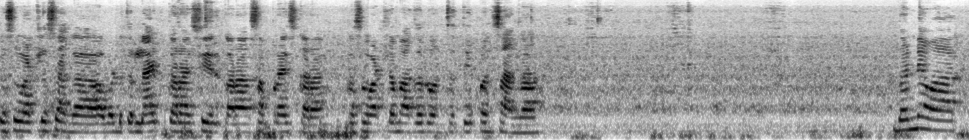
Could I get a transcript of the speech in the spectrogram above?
कसं वाटलं सांगा. आवडलं तर लाईक करा शेअर करा सबस्क्राईब करा. कसं वाटलं माझं लोणचं ते पण सांगा. धन्यवाद.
